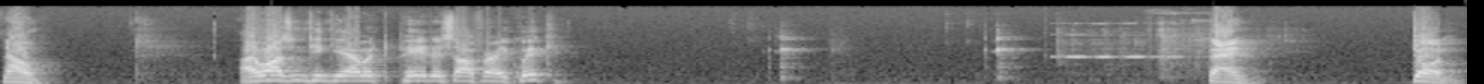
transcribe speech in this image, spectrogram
Now, I wasn't thinking I would pay this off very quick. Bang. Done.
